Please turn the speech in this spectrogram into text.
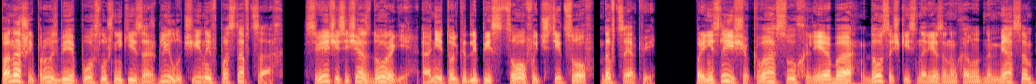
По нашей просьбе послушники зажгли лучины в поставцах, Свечи сейчас дороги, они только для песцов и чтецов, да в церкви. Принесли еще квасу, хлеба, досочки с нарезанным холодным мясом.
